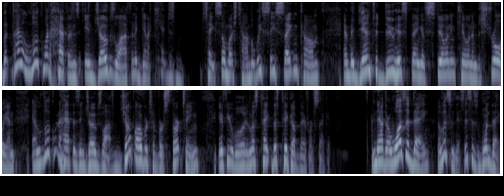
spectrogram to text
but kind of look what happens in Job's life. And again, I can't just take so much time, but we see Satan come and begin to do his thing of stealing and killing and destroying. And look what happens in Job's life. Jump over to verse 13, if you would, and let's take let's pick up there for a second. Now there was a day, now listen to this, this is one day.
